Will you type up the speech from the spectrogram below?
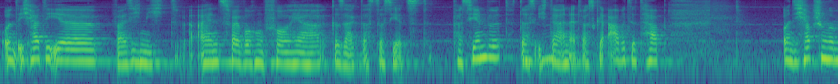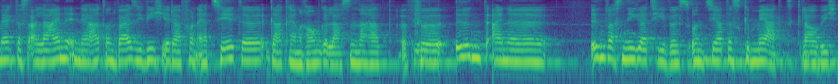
Und ich hatte ihr, weiß ich nicht, ein, zwei Wochen vorher gesagt, dass das jetzt passieren wird, dass mhm. ich da an etwas gearbeitet habe. Und ich habe schon gemerkt, dass alleine in der Art und Weise, wie ich ihr davon erzählte, gar keinen Raum gelassen hat für irgendeine irgendwas Negatives und sie hat das gemerkt, glaube ich.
